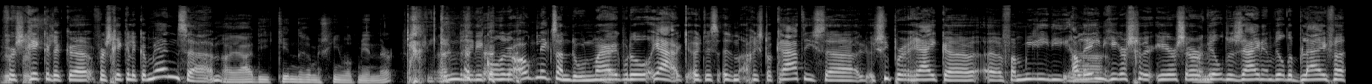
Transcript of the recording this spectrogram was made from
verschrikkelijke, verschrikkelijke mensen. Nou ja, die kinderen misschien wat minder. Die kinderen die konden er ook niks aan doen. Maar ik bedoel, ja, het is een aristocratische, superrijke eh, familie die alleen heerser, heerser wilde zijn en wilde blijven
